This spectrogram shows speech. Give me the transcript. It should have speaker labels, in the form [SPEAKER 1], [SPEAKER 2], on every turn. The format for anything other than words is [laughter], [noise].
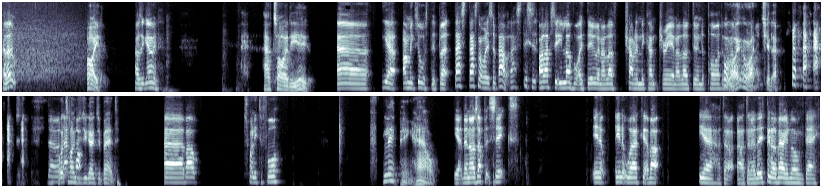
[SPEAKER 1] Hello.
[SPEAKER 2] Hi.
[SPEAKER 1] How's it going?
[SPEAKER 2] How tired are you?
[SPEAKER 1] Uh, yeah, I'm exhausted, but that's that's not what it's about. That's this is I absolutely love what I do, and I love traveling the country, and I love doing the pod.
[SPEAKER 2] All right, all right. You know.
[SPEAKER 1] So [laughs]
[SPEAKER 2] what time
[SPEAKER 1] what-
[SPEAKER 2] did you go to bed?
[SPEAKER 1] Uh, about twenty to four.
[SPEAKER 2] Flipping hell.
[SPEAKER 1] Yeah. Then I was up at six. In at in at work at about. Yeah, I don't I don't know. It's been a very long day.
